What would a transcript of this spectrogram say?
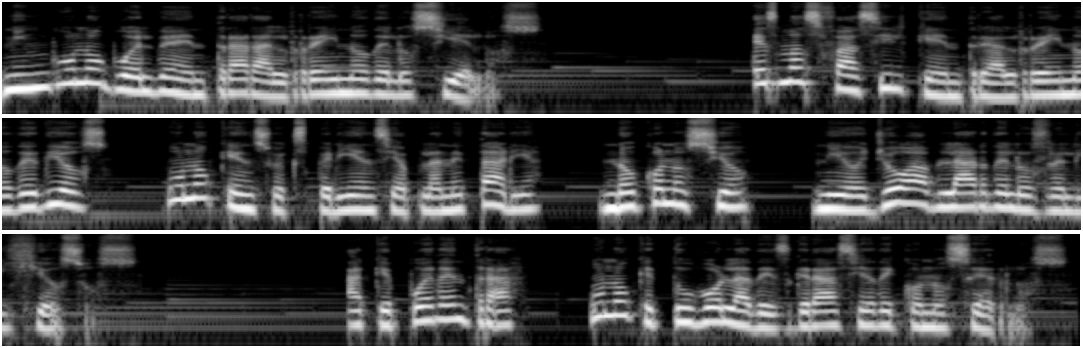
ninguno vuelve a entrar al reino de los cielos. Es más fácil que entre al reino de Dios uno que en su experiencia planetaria no conoció ni oyó hablar de los religiosos. A que pueda entrar uno que tuvo la desgracia de conocerlos.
